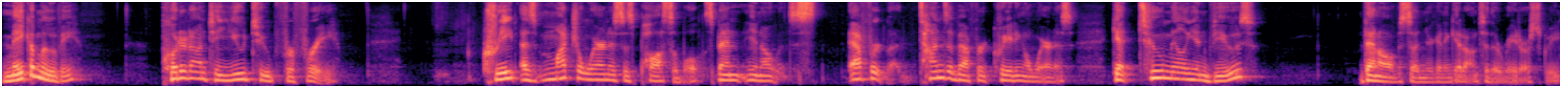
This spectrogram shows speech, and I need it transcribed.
Make a movie, put it onto YouTube for free. Create as much awareness as possible. Spend, you know, effort tons of effort creating awareness. Get 2 million views, then all of a sudden you're going to get onto their radar screen.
